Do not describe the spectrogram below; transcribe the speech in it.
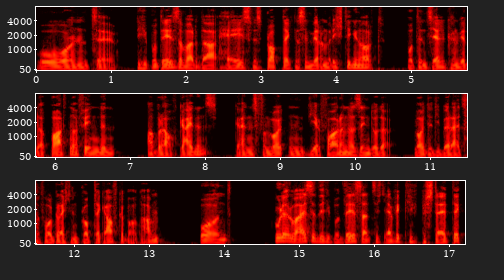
Und äh, die Hypothese war da, hey, Swiss PropTech, da sind wir am richtigen Ort. Potenziell können wir da Partner finden, aber auch Guidance. Guidance von Leuten, die erfahrener sind oder Leute, die bereits erfolgreich in PropTech aufgebaut haben. Und coolerweise, die Hypothese hat sich effektiv bestätigt.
